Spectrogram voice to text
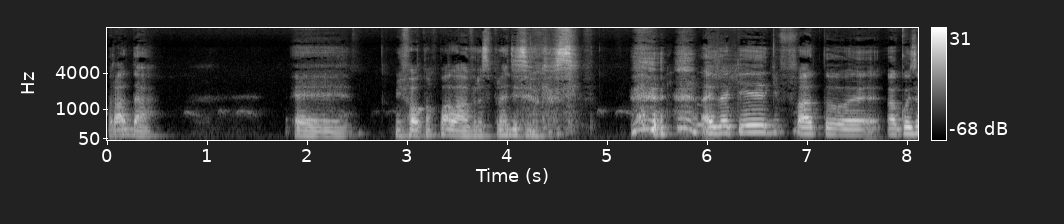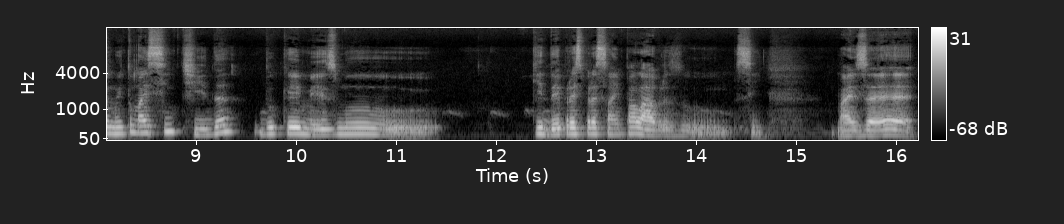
para dar. É, me faltam palavras para dizer o que eu sinto. Mas é que, de fato, é uma coisa muito mais sentida do que mesmo que dê para expressar em palavras, sim. Mas é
